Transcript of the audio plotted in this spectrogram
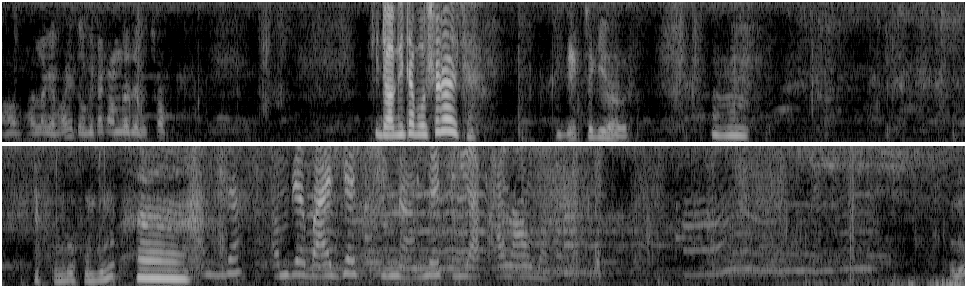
আমার ভালো লাগে ভাই ডগিটা কামড়ে দেবে চ কি ডগিটা বসে রয়েছে? দেখছে কীভাবে? কি সুন্দর ফুলগুলো? হ্যাঁ। আমরা আমরা বাইরে যাচ্ছি না আমরা চিড়িয়াখানাও যাচ্ছি হ্যালো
